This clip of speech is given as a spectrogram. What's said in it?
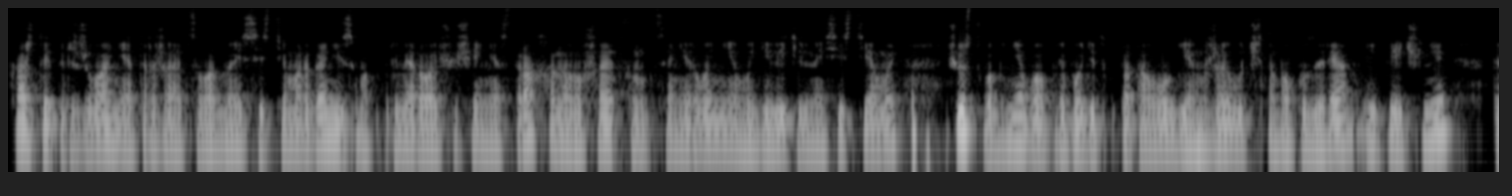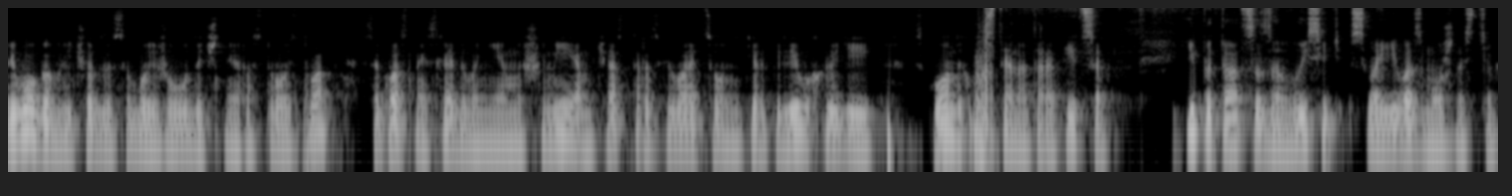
Каждое переживание отражается в одной из систем организма. К примеру, ощущение страха нарушает функционирование выделительной системы, чувство гнева приводит к патологиям желчного пузыря и печени, Тревога влечет за собой желудочные расстройства. Согласно исследованиям, ишемия часто развивается у нетерпеливых людей, склонных постоянно торопиться и пытаться завысить свои возможности.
